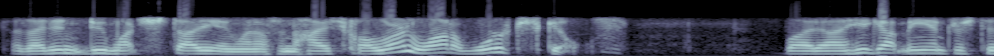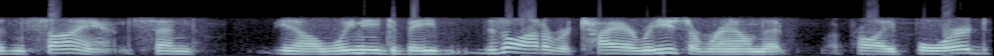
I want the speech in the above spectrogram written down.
because I didn't do much studying when I was in high school. I learned a lot of work skills, but uh, he got me interested in science and you know, we need to be. There's a lot of retirees around that are probably bored,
